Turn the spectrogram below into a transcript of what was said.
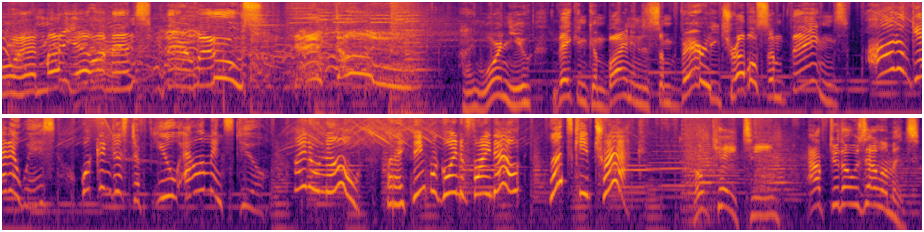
And my elements! They're loose! No! I warn you, they can combine into some very troublesome things. I don't get it, Wiz. What can just a few elements do? I don't know, but I think we're going to find out. Let's keep track. Okay, team. After those elements,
